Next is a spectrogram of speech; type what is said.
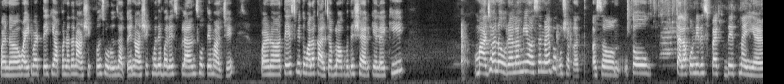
पण वाईट वाटते की आपण आता नाशिक पण सोडून जातोय. नाशिकमध्ये बरेच प्लॅन्स होते माझे. पण तेच मी तुम्हाला कालच्या ब्लॉगमध्ये शेअर केलं आहे की माझ्या नवऱ्याला मी असं नाही बघू शकत. असं तो त्याला कोणी रिस्पेक्ट देत नाहीये.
